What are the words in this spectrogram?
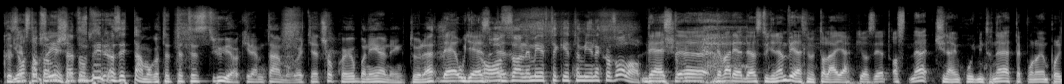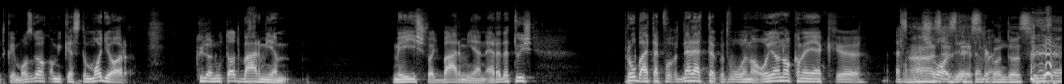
középhatalmi, is hát az, az egy támogató, tehát ez hülye, aki nem támogatja, hát sokkal jobban élnénk tőle. De ugye ez- ez- Azzal nem értek egyet, amilyenek az alap. De, ezt, de várjál, de ezt ugye nem véletlenül találják ki azért, azt ne csináljunk úgy, mintha ne lettek volna olyan politikai mozgalmak, amik ezt a magyar különutat, bármilyen mély is, vagy bármilyen eredetű is, próbáltak, vo- ne lettek volna olyanok, amelyek ezt már Á, soha az életemben. gondolsz, ugye?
